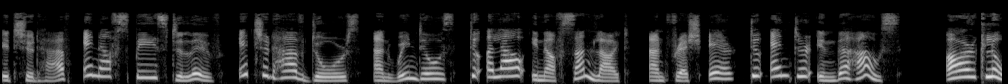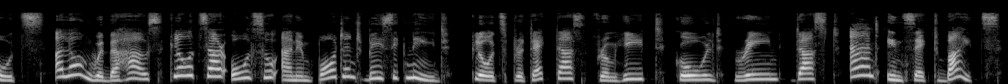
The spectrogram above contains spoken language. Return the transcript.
It should have enough space to live. It should have doors and windows to allow enough sunlight and fresh air to enter in the house. Our clothes. Along with the house, clothes are also an important basic need. Clothes protect us from heat, cold, rain, dust, and insect bites.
